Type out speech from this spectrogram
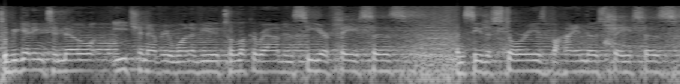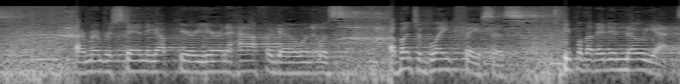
to be getting to know each and every one of you, to look around and see your faces and see the stories behind those faces. I remember standing up here a year and a half ago when it was a bunch of blank faces, people that I didn't know yet.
